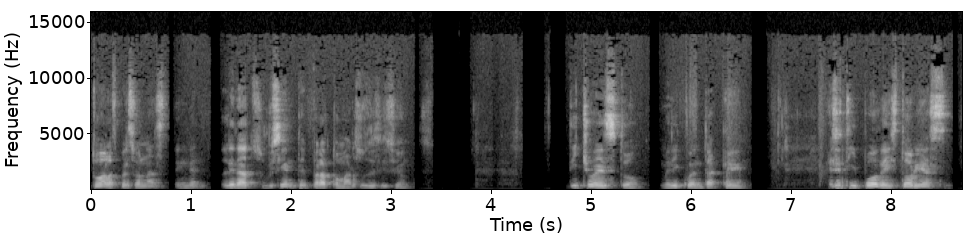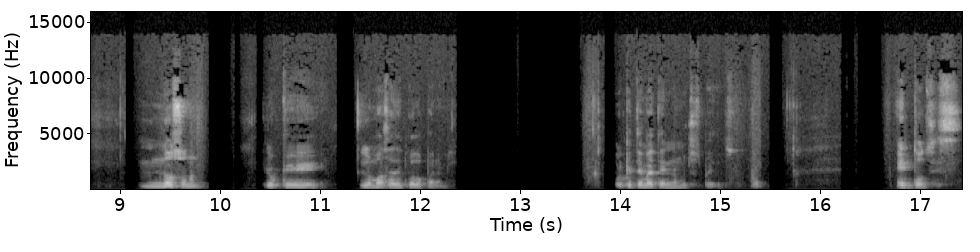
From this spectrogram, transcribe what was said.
todas las personas tengan la edad suficiente para tomar sus decisiones. Dicho esto, me di cuenta que ese tipo de historias no son, creo que, lo más adecuado para mí. Porque te meten en muchos pedos. Entonces,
